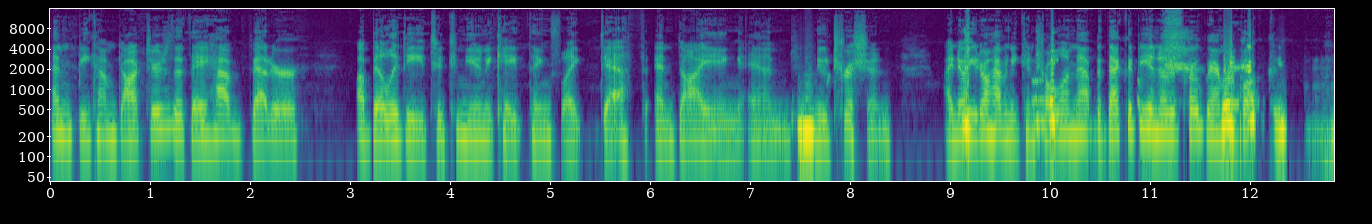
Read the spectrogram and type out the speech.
and become doctors, that they have better ability to communicate things like death and dying and mm-hmm. nutrition. I know you don't have any control on that, but that could be another program or book. Mm-hmm.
